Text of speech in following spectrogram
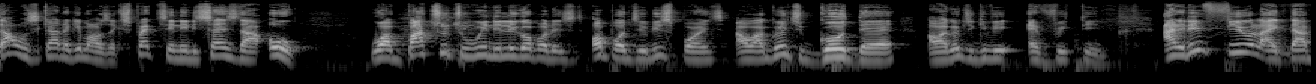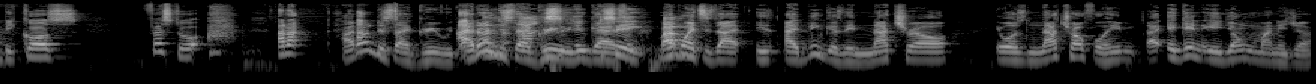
That was the kind of game I was expecting in the sense that oh, we're battled to win the league up, on this, up until this point, and we're going to go there, and we're going to give it everything. And it didn't feel like that because, first of all, ah, and I, I don't disagree with. I- I don't I- disagree I- with you guys. see, My I'm- point is that is- I think it's a natural. It was natural for him. like, Again, a young manager.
